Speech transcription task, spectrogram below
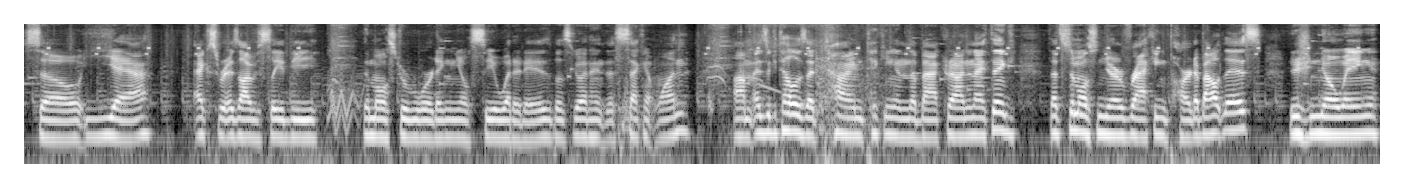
So yeah, expert is obviously the the most rewarding. You'll see what it is. Let's go ahead and hit the second one. Um, as you can tell, there's a time ticking in the background, and I think that's the most nerve-wracking part about this. Just knowing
